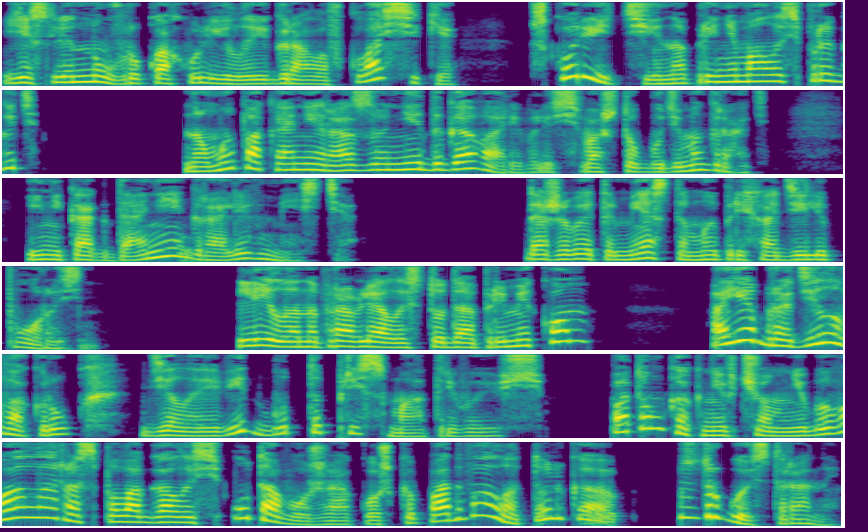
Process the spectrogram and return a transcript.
Если «ну» в руках у Лилы играла в классике, Вскоре и Тина принималась прыгать. Но мы пока ни разу не договаривались, во что будем играть, и никогда не играли вместе. Даже в это место мы приходили порознь. Лила направлялась туда прямиком, а я бродила вокруг, делая вид, будто присматриваюсь. Потом, как ни в чем не бывало, располагалась у того же окошка подвала, только с другой стороны.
